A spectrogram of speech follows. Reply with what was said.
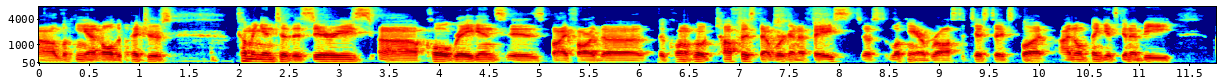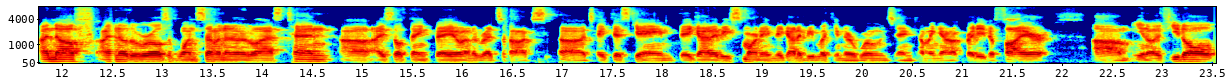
Uh, looking at all the pitchers coming into this series, uh, Cole Ragans is by far the the quote unquote toughest that we're going to face. Just looking at raw statistics, but I don't think it's going to be enough. I know the Royals have won seven out of the last ten. Uh, I still think Bello and the Red Sox uh, take this game. They got to be smarting. They got to be licking their wounds and coming out ready to fire. Um, you know, if you don't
